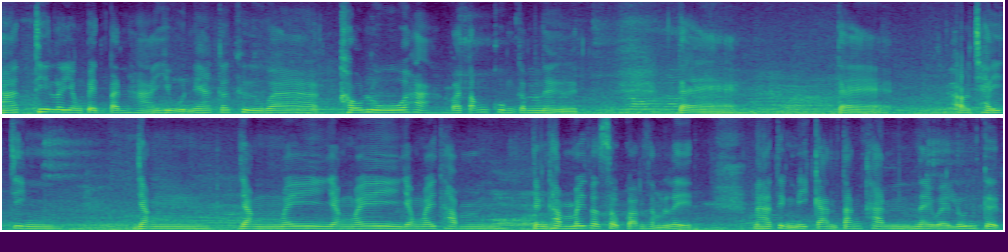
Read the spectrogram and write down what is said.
ฮะที่เรายังเป็นปัญหาอยู่เนี่ยก็คือว่าเขารู้ค่ะว่าต้องคุมกำเนิด แต่แต่เอาใช้จริง ยังยังไม่ยังไม่ยังไม่ทำยังทำไม่ประสบความสำเร็จนะถึงมีการตั้งครรภ์ในวัยรุ่นเกิด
